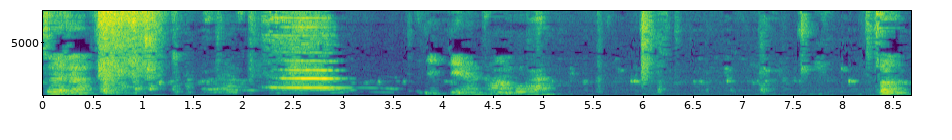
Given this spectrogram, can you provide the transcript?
坐下去，一点烫不怕。坐。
